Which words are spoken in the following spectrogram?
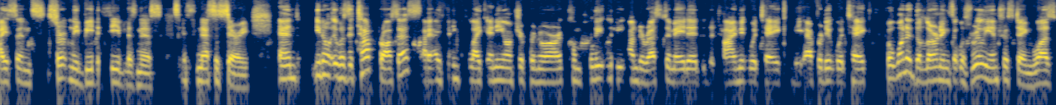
license, certainly B2C business. It's necessary, and you know it was a tough process. I, I think, like any entrepreneur, completely underestimated the time it would take, the effort it would take. But one of the learnings that was really interesting was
